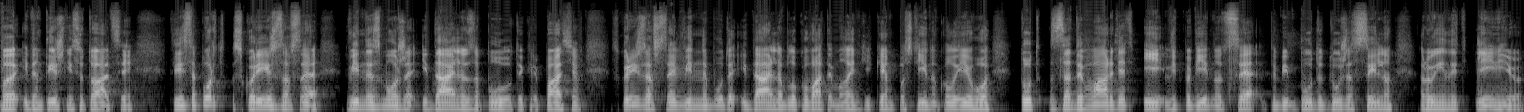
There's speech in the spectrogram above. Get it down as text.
в ідентичній ситуації. Твій саппорт, скоріш за все, він не зможе ідеально запулити кріпасів. Скоріш за все, він не буде ідеально блокувати маленький кемп постійно, коли його тут задевардять, і відповідно це тобі буде дуже сильно руїнить лінію.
